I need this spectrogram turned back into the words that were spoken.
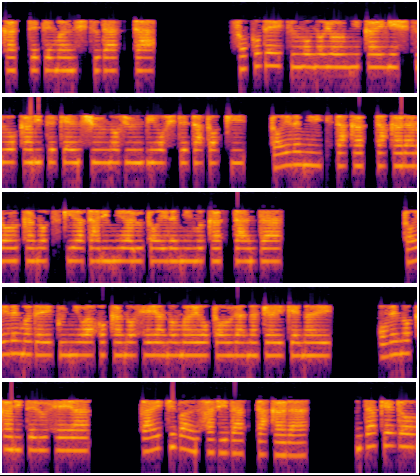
使ってて満室だった。そこでいつものように会議室を借りて研修の準備をしてた時、トイレに行きたかったから廊下の突き当たりにあるトイレに向かったんだ。トイレまで行くには他の部屋の前を通らなきゃいけない。俺の借りてる部屋が一番端だったから。だけど、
